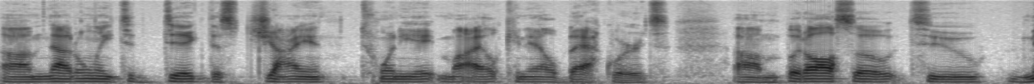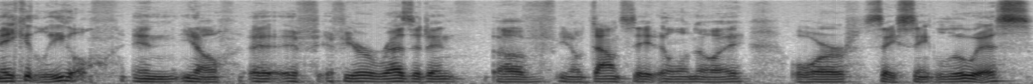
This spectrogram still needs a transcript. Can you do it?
um, not only to dig this giant 28 mile canal backwards, um, but also to make it legal. And you know, if if you're a resident of you know downstate Illinois or say St. Louis,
